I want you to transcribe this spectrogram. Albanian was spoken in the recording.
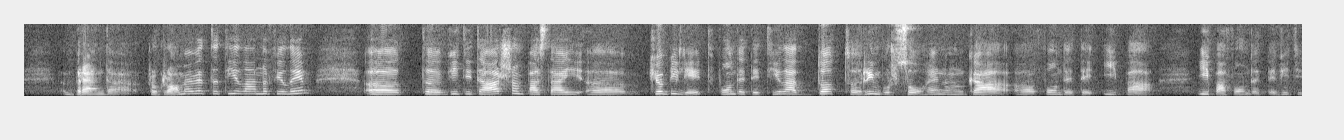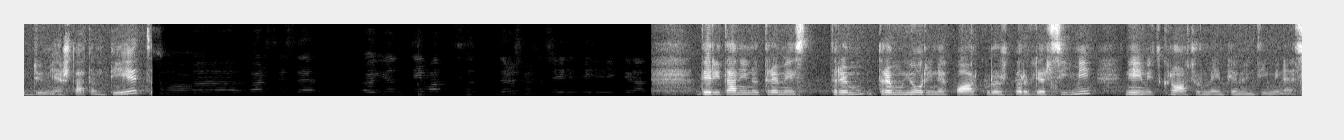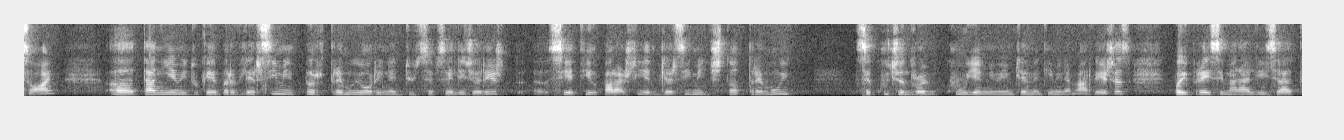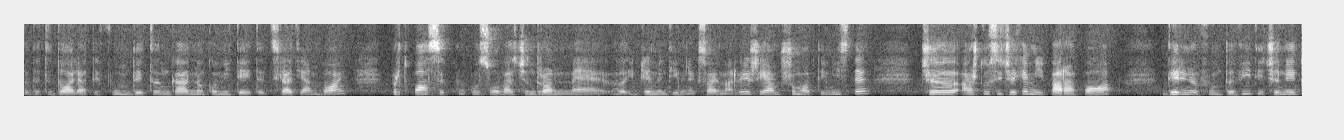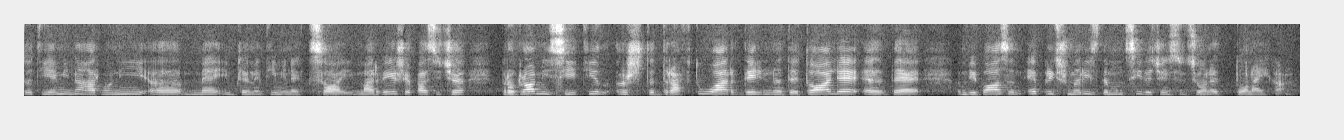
brenda programeve të tilla në fillim të vitit të ardhshëm, pastaj kjo biletë, fondet e tilla do të rimbursohen nga fondet e IPA, IPA fondet e vitit dy mijë e shtatëmbëdhjetë. Deri tani në tremes tremujorin e parë kur është bërë vlerësimi, ne jemi të kënaqur me implementimin e saj. Tani jemi duke e bërë vlerësimin për tremujorin e dytë, sepse ligjërisht si e tillë parashihet vlerësimi çdo tre muaj se ku qëndrojmë, ku jemi me implementimin e marrëveshjes. Po i presim analizat dhe të dalat e fundit nga nënkomitetet, të cilat janë mbajt, për të pa se ku Kosova qëndron me implementimin e kësaj marrëveshje. Jam shumë optimiste që ashtu siç e kemi parapa, deri në fund të vitit që ne do të jemi në harmoni me implementimin e kësaj marrëveshje, pasi që programi si i tillë është draftuar deri në detale dhe mbi bazën e pritshmërisë dhe mundësive që institucionet tona i kanë.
